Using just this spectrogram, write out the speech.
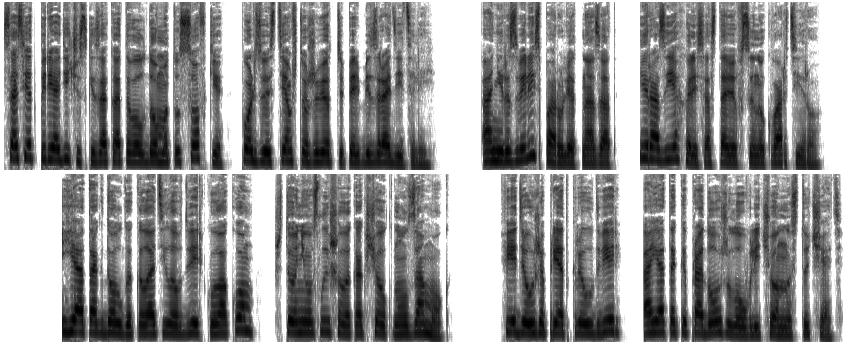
Сосед периодически закатывал дома тусовки, пользуясь тем, что живет теперь без родителей. Они развелись пару лет назад и разъехались, оставив сыну квартиру. Я так долго колотила в дверь кулаком, что не услышала, как щелкнул замок. Федя уже приоткрыл дверь, а я так и продолжила увлеченно стучать.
